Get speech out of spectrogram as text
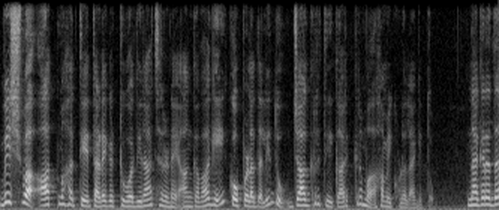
ವಿಶ್ವ ಆತ್ಮಹತ್ಯೆ ತಡೆಗಟ್ಟುವ ದಿನಾಚರಣೆ ಅಂಗವಾಗಿ ಕೊಪ್ಪಳದಲ್ಲಿಂದು ಜಾಗೃತಿ ಕಾರ್ಯಕ್ರಮ ಹಮ್ಮಿಕೊಳ್ಳಲಾಗಿತ್ತು. ನಗರದ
